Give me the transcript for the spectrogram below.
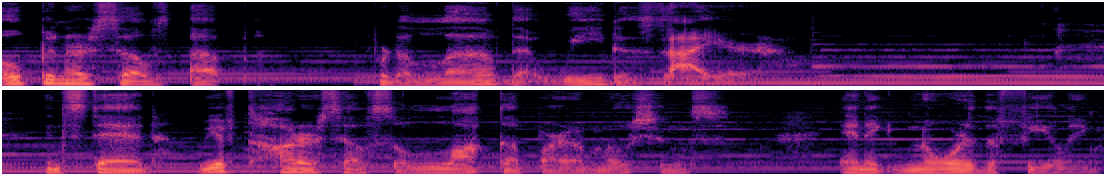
open ourselves up for the love that we desire. Instead, we have taught ourselves to lock up our emotions and ignore the feeling,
